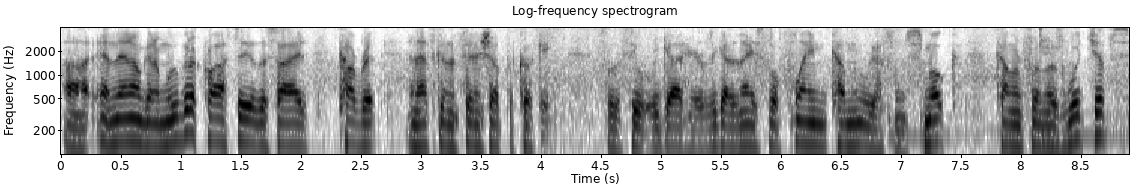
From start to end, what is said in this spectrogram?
Uh, and then I'm going to move it across to the other side, cover it, and that's going to finish up the cooking. So let's see what we got here. We got a nice little flame coming. We got some smoke coming from those wood chips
